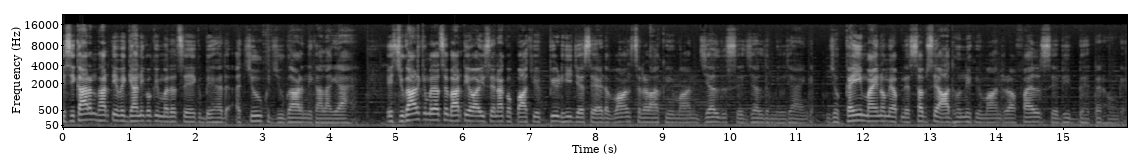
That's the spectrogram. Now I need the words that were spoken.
इसी कारण भारतीय वैज्ञानिकों की मदद से एक बेहद अचूक जुगाड़ निकाला गया है। इस जुगाड़ की मदद से भारतीय वायुसेना को पांचवी पीढ़ी जैसे एडवांस लड़ाकू विमान जल्द से जल्द मिल जाएँगे, जो कई मायनों में अपने सबसे आधुनिक विमान राफेल से भी बेहतर होंगे।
